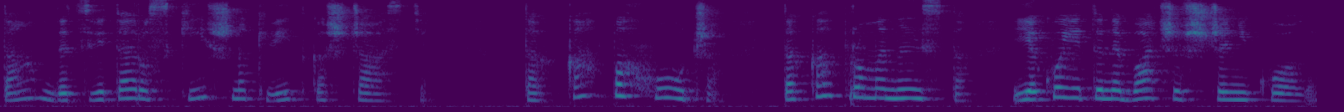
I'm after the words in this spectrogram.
там, де цвіте розкішна квітка щастя, така пахуча, така промениста, якої ти не бачив ще ніколи.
